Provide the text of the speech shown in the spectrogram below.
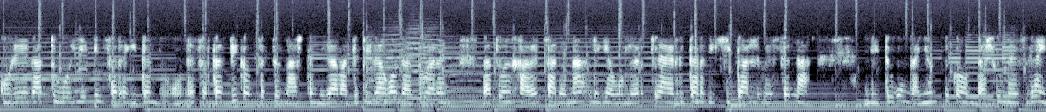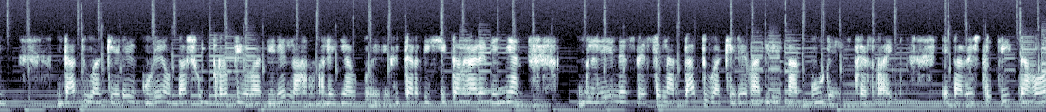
gure datu horiekin zer egiten dugun. Ez hortaz bi kontzeptu nahazten dira, batetik dago datuaren, datuen jabetzarena, legia gulertzea herritar digital bezala ditugun gainontzeko ondasunez gain, datuak ere gure ondasun propio bat direla, alegia herritar digital garen enean, lehen ez bezala datuak ere badirela gure zerbait, eta bestetik dago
